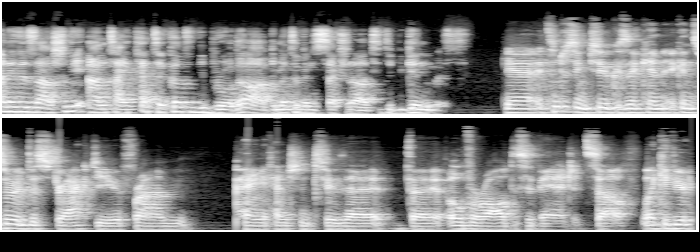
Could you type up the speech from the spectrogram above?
and it is actually antithetical to the broader argument of intersectionality to begin with. Yeah, it's interesting too because it can it can sort of distract you from paying attention to the the overall disadvantage itself. Like if you're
